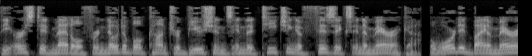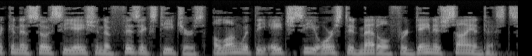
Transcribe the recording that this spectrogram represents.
the Oersted Medal for Notable Contributions in the Teaching of Physics in America, awarded by American Association of Physics Teachers, along with the H. C. Oersted Medal for Danish Scientists,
